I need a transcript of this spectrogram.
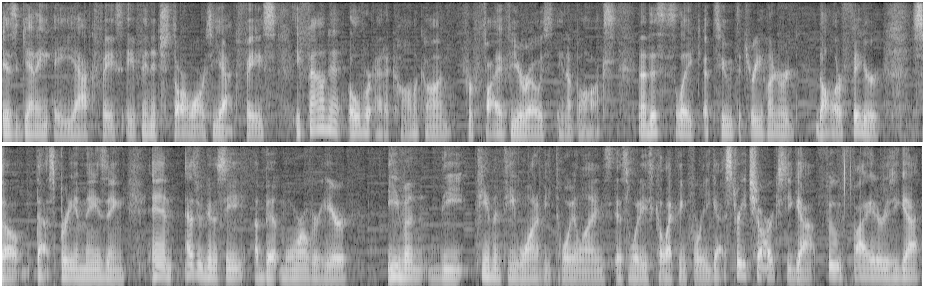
is getting a yak face, a vintage Star Wars yak face. He found it over at a Comic Con for five euros in a box. Now this is like a two to three hundred dollar figure. So that's pretty amazing. And as we're gonna see a bit more over here, even the TMNT wannabe toy lines is what he's collecting for. You got Street Sharks, you got Food Fighters, you got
